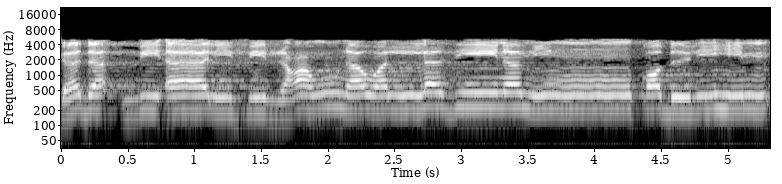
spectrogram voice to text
كدأب آل فرعون والذين من قبلهم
